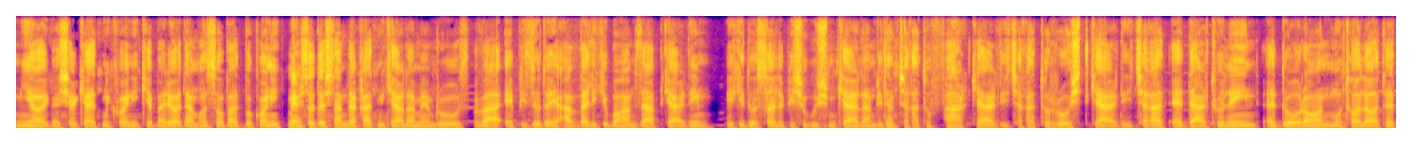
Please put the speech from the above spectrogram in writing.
میای و شرکت می‌کنی که برای آدم ها صحبت بکنی. مرسا داشتم دقت می‌کردم امروز و اپیزودهای اولی که با هم ضبط کردیم یکی دو سال پیش گوش می‌کردم. دیدم چقدر تو فرق کردی چقدر تو رشد کردی چقدر در طول این دوران مطالعاتت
